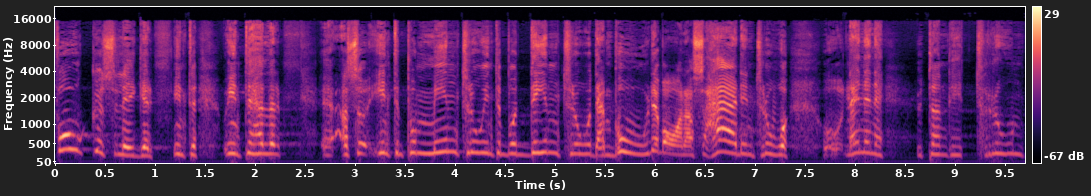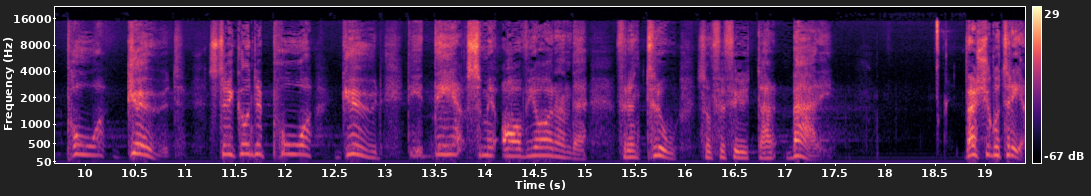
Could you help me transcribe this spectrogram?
fokus ligger. Inte, inte heller Eh, alltså inte på min tro, inte på din tro, den borde vara så här din tro. Och, nej, nej, nej, utan det är tron på Gud. Stryk under på Gud. Det är det som är avgörande för en tro som förflyttar berg. Vers 23.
